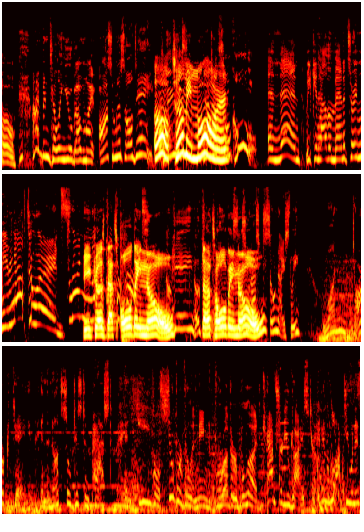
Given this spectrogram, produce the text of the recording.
Oh, I've been telling you about my awesomeness all day. Oh, Please? tell me more. so cool. And then we can have a mandatory meeting afterwards. Because that's all they know. Okay, okay. That's all they know. So nicely, One dark day in the not so distant past, an evil supervillain named Brother Blood captured you guys and locked you in an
